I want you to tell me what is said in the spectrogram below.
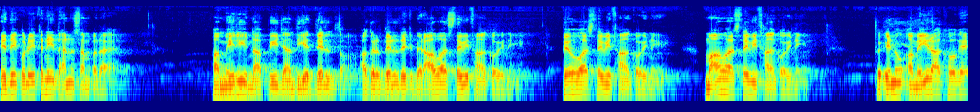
ਇਹਦੇ ਕੋਲ ਇਤਨੀ ਧਨ ਸੰਪਦਾ ਹੈ। ਅਮੀਰੀ ਨਾਪੀ ਜਾਂਦੀ ਹੈ ਦਿਲ ਤੋਂ, ਅਗਰ ਦਿਲ ਦੇ ਵਿੱਚ ਵਿਰਾਹ ਵਾਸਤੇ ਵੀ ਥਾਂ ਕੋਈ ਨਹੀਂ, ਪਿਓ ਵਾਸਤੇ ਵੀ ਥਾਂ ਕੋਈ ਨਹੀਂ, ਮਾਂ ਵਾਸਤੇ ਵੀ ਥਾਂ ਕੋਈ ਨਹੀਂ, ਤਾਂ ਇਹਨੂੰ ਅਮੀਰ ਆਖੋਗੇ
